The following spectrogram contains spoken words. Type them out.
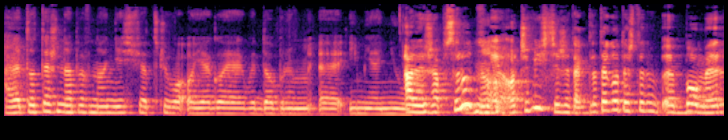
Ale to też na pewno nie świadczyło o jego jakby dobrym e, imieniu. Ależ absolutnie, No. oczywiście, że tak. Dlatego też ten e, bomber,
